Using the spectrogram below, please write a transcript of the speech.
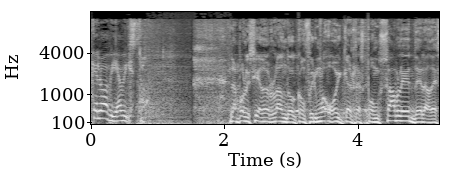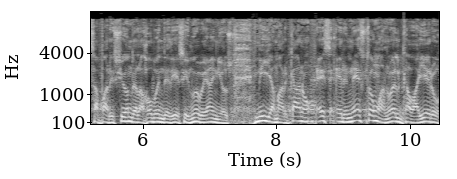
que lo había visto. La policía de Orlando confirmó hoy que el responsable de la desaparición de la joven de 19 años, Milla Marcano, es Ernesto Manuel Caballero,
